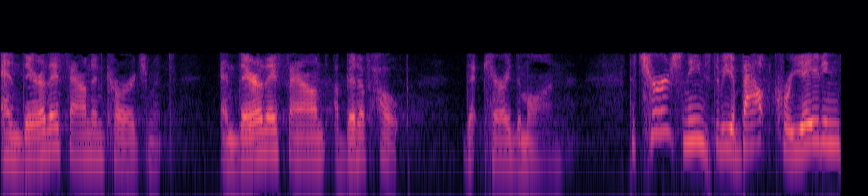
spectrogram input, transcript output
And there they found encouragement. And there they found a bit of hope that carried them on. The church needs to be about creating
